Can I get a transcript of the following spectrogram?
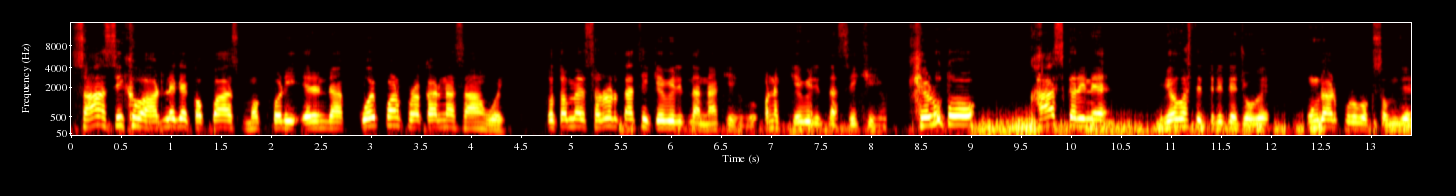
સાહ શીખવા એટલે કે કપાસ, મગફળી, એરંડા કોઈ પણ પ્રકારના સાહ હોય તો તમે સરળતાથી કેવી રીતના નાખી શકો અને કેવી રીતના શીખી શકો? ખેડૂતો ખાસ કરીને વ્યવસ્થિત રીતે જોવે, ઊંડાણપૂર્વક સમજે.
